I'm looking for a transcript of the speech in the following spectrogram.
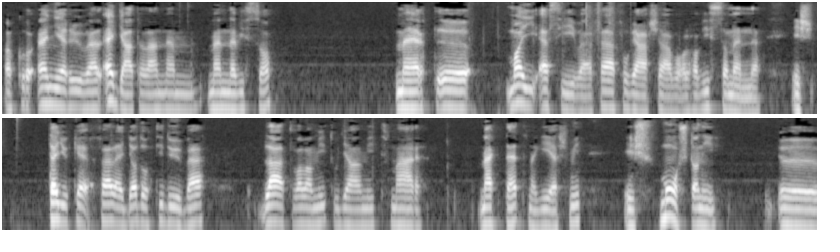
akkor ennyi erővel egyáltalán nem menne vissza, mert ö, mai eszével, felfogásával, ha visszamenne, és tegyük -e fel egy adott időbe, lát valamit, ugye, amit már megtett, meg ilyesmit, és mostani ö,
